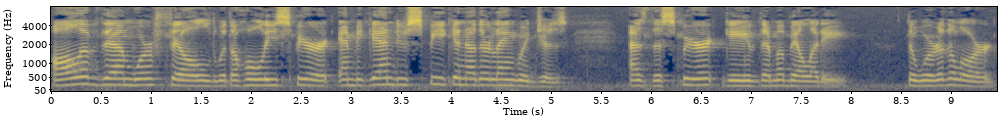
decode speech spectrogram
All of them were filled with the Holy Spirit and began to speak in other languages as the Spirit gave them ability. The word of the Lord.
